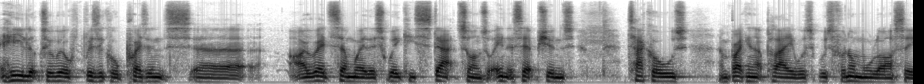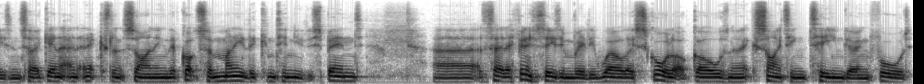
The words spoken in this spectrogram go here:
he looks a real physical presence. Uh, I read somewhere this week his stats on sort of interceptions, tackles, and breaking that play was, was phenomenal last season. So again, an, an excellent signing. They've got some money to continue to spend. Uh, as I say, they finished the season really well. They score a lot of goals and an exciting team going forward.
